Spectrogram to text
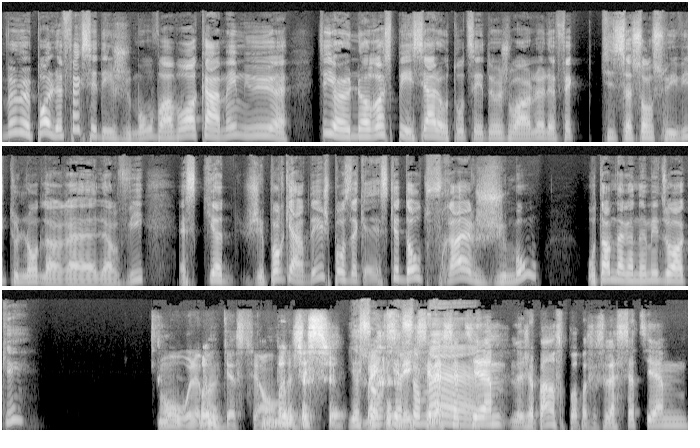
veux, pas, le fait que c'est des jumeaux va avoir quand même eu. il y a un aura spécial autour de ces deux joueurs-là. Le fait qu'ils se sont suivis tout le long de leur, leur vie. Est-ce qu'il y a. J'ai pas regardé, je pose la question. Est-ce qu'il y a d'autres frères jumeaux au temps de la renommée du hockey? Oh, la bonne, question. Bonne question. Ben, c'est la septième, je pense pas, parce que c'est la septième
